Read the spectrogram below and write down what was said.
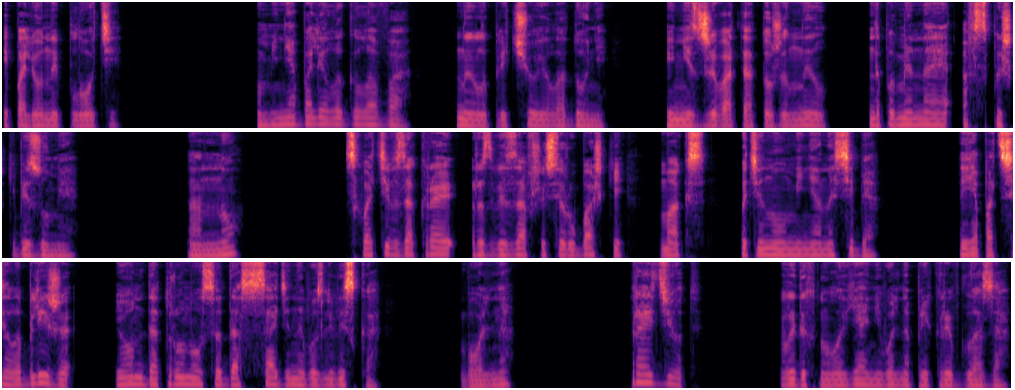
и паленой плоти. У меня болела голова, ныло плечо и ладони, и низ живота тоже ныл, напоминая о вспышке безумия. «А ну?» Схватив за край развязавшейся рубашки, Макс потянул меня на себя. Я подсела ближе, и он дотронулся до ссадины возле виска. «Больно?» «Пройдет», — выдохнула я, невольно прикрыв глаза.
